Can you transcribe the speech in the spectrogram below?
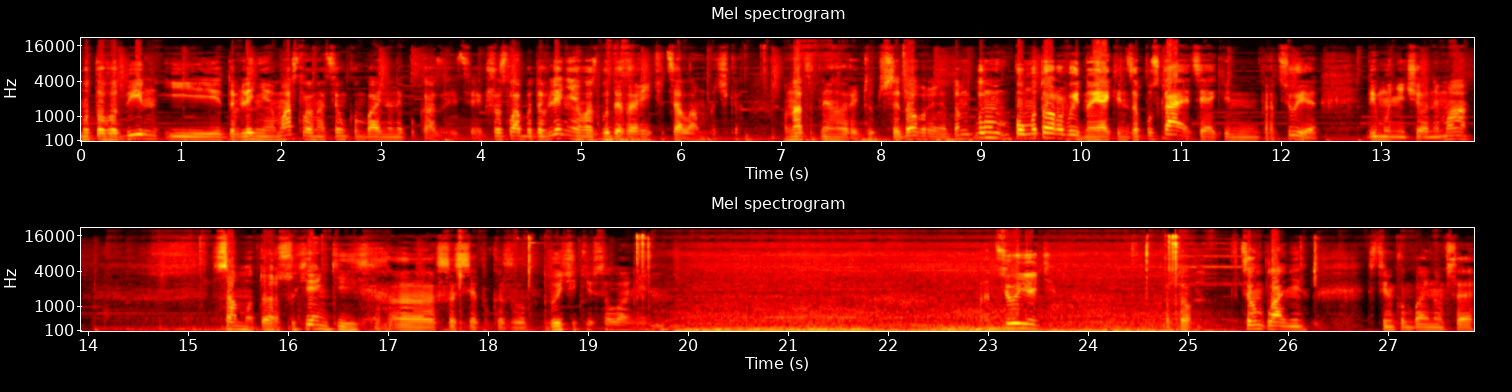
мотогодин і давлення масла на цьому комбайні не показується. Якщо слабе давлення, у вас буде горіти ця лампочка. Вона тут не горить, тут все добре. Там по, мотору видно, як він запускається, як він працює, диму нічого нема. Сам мотор сухенький, е, що ще покажу. Дуйчики в салоні. Працюють. Тобто в цьому плані з цим комбайном все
